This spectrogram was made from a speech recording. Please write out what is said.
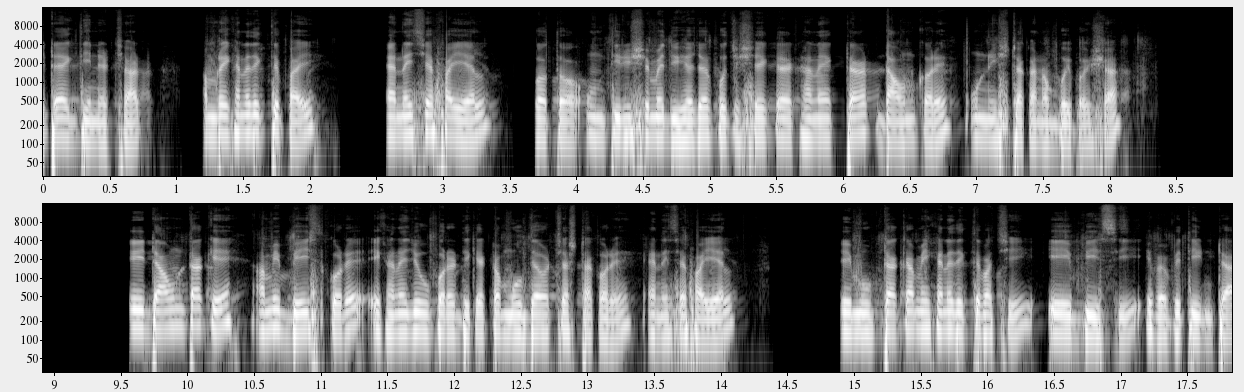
এটা একদিনের চার্ট আমরা এখানে দেখতে পাই এনএইচএফআইএল গত উনত্রিশে মে দুই হাজার পঁচিশে এখানে একটা ডাউন করে, উনিশ টাকা নব্বই পয়সা। এই ডাউনটাকে আমি বেস করে এখানে যে উপরের দিকে একটা মুভ দেওয়ার চেষ্টা করে এনএসএফআইএল এই মুভটাকে আমি এখানে দেখতে পাচ্ছি এ বি সি এভাবে তিনটা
